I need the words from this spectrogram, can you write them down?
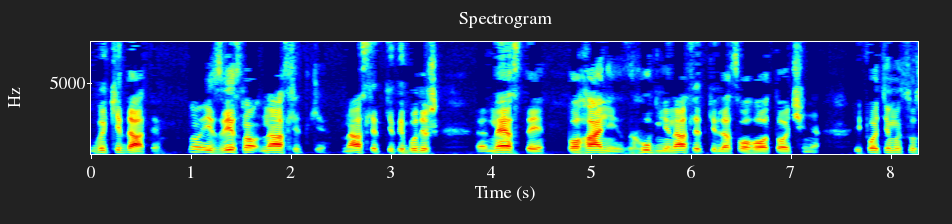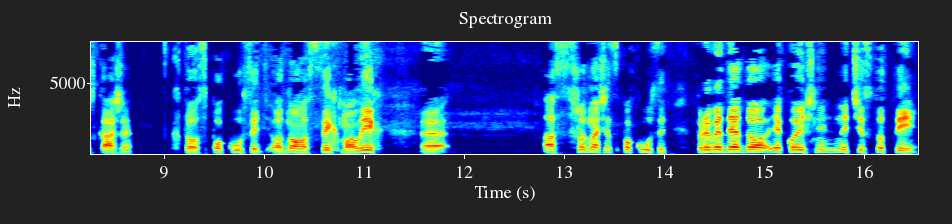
викидати. Ну і звісно, наслідки. Наслідки ти будеш е, нести погані, згубні наслідки для свого оточення. І потім Ісус каже, хто спокусить одного з цих малих, е, а що значить спокусить? Приведе до якоїсь нечистоти,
